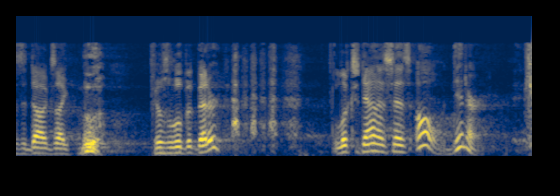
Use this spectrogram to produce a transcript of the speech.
Because the dog's like, feels a little bit better. Looks down and says, Oh, dinner.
